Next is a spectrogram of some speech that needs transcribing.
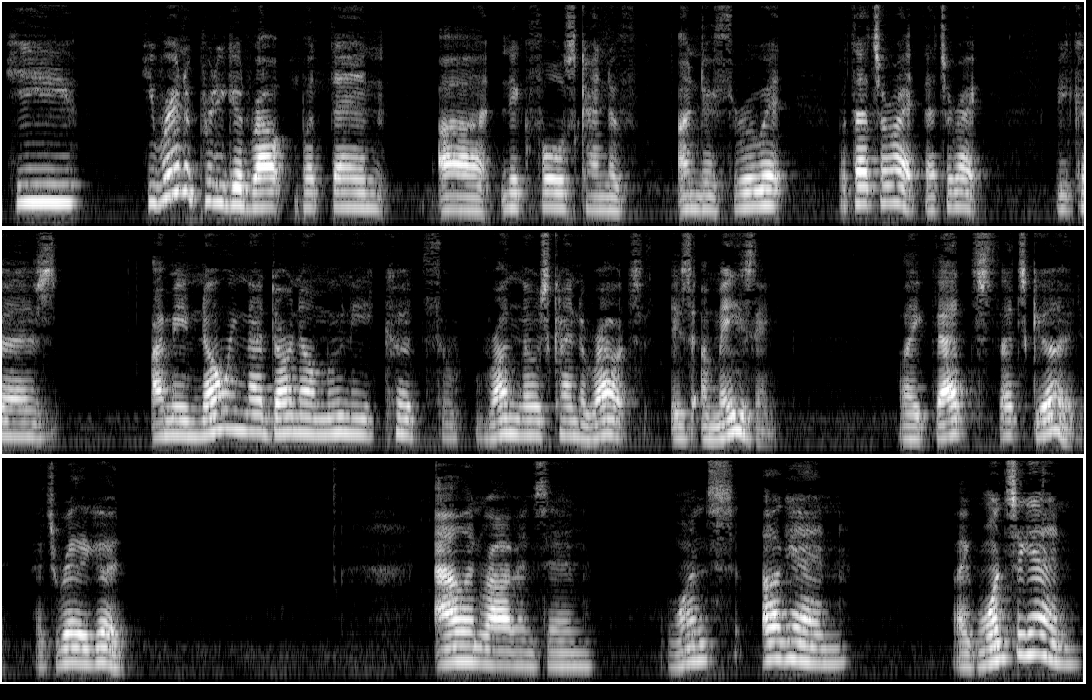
he he ran a pretty good route, but then uh, Nick Foles kind of underthrew it. But that's all right. That's all right because I mean, knowing that Darnell Mooney could th- run those kind of routes is amazing. Like that's that's good. That's really good. Allen Robinson, once again, like once again,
